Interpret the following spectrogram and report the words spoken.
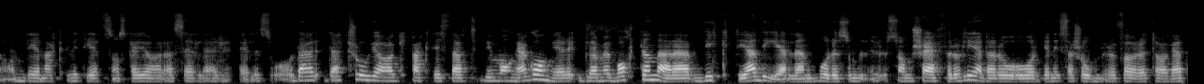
om det är en aktivitet som ska göras eller, eller så. Och där, där tror jag faktiskt att vi många gånger glömmer bort den där viktiga delen, både som, som chefer och ledare och organisationer och företag att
